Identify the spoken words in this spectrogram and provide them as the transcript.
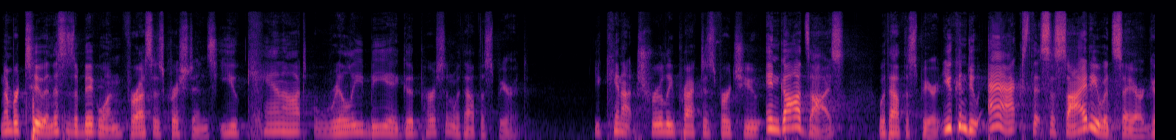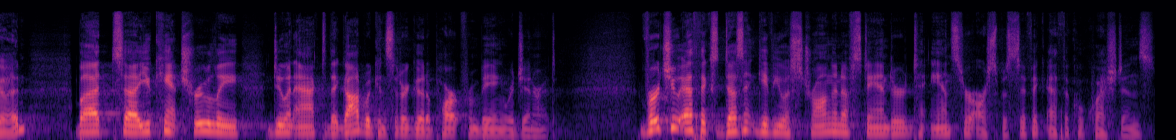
Number two, and this is a big one for us as Christians, you cannot really be a good person without the Spirit. You cannot truly practice virtue in God's eyes without the Spirit. You can do acts that society would say are good, but uh, you can't truly do an act that God would consider good apart from being regenerate. Virtue ethics doesn't give you a strong enough standard to answer our specific ethical questions.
